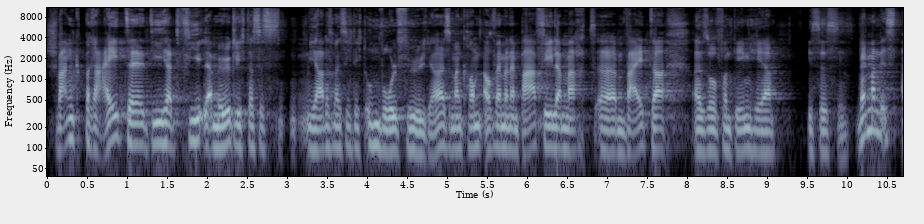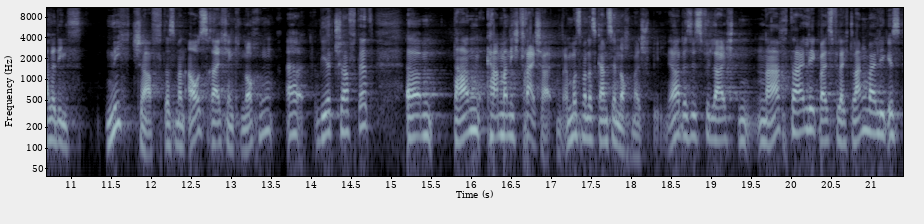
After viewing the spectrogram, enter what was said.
Schwankbreite, die hat viel ermöglicht, dass, es, ja, dass man sich nicht unwohl fühlt. Ja? Also man kommt, auch wenn man ein paar Fehler macht, äh, weiter. Also von dem her ist es. Wenn man es allerdings nicht schafft, dass man ausreichend Knochen erwirtschaftet, ähm, dann kann man nicht freischalten. Dann muss man das Ganze nochmal spielen. Ja, das ist vielleicht nachteilig, weil es vielleicht langweilig ist,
